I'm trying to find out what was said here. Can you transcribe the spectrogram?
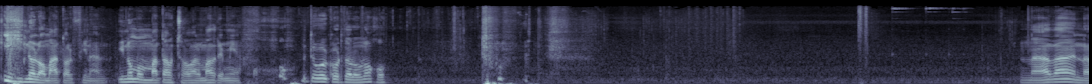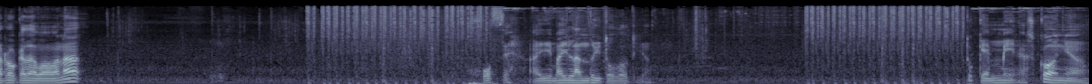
Y no lo mato al final. Y no han matado, chaval, madre mía. me tengo que cortar un ojo. Nada, en la roca de Babana. Joder, ahí bailando y todo, tío. ¿Tú qué miras, coño?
